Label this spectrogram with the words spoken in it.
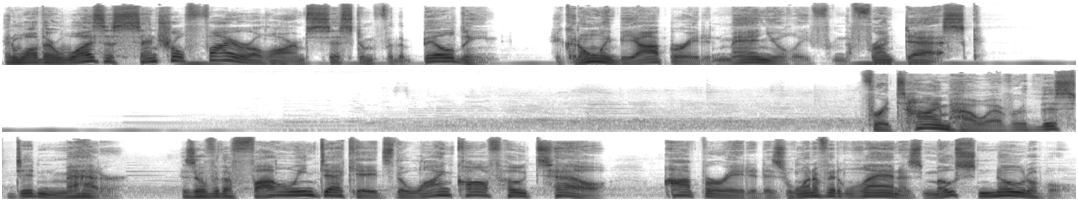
And while there was a central fire alarm system for the building, it could only be operated manually from the front desk. For a time, however, this didn't matter, as over the following decades, the Winecoff Hotel operated as one of Atlanta's most notable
